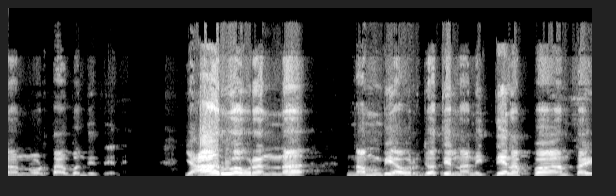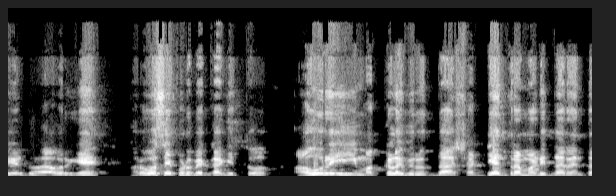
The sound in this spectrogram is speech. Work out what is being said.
ನಾನು ನೋಡ್ತಾ ಬಂದಿದ್ದೇನೆ. ಯಾರು ಅವರನ್ನ ನಂಬಿ ಅವ್ರ ಜೊತೆ ನಾನು ಇದ್ದೇನಪ್ಪ ಅಂತ ಹೇಳಿದ್ರು ಅವ್ರಿಗೆ ಭರವಸೆ ಕೊಡಬೇಕಾಗಿತ್ತು. ಅವರು ಈ ಮಕ್ಕಳ ವಿರುದ್ಧ ಷಡ್ಯಂತ್ರ ಮಾಡಿದ್ದಾರೆ ಅಂತ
